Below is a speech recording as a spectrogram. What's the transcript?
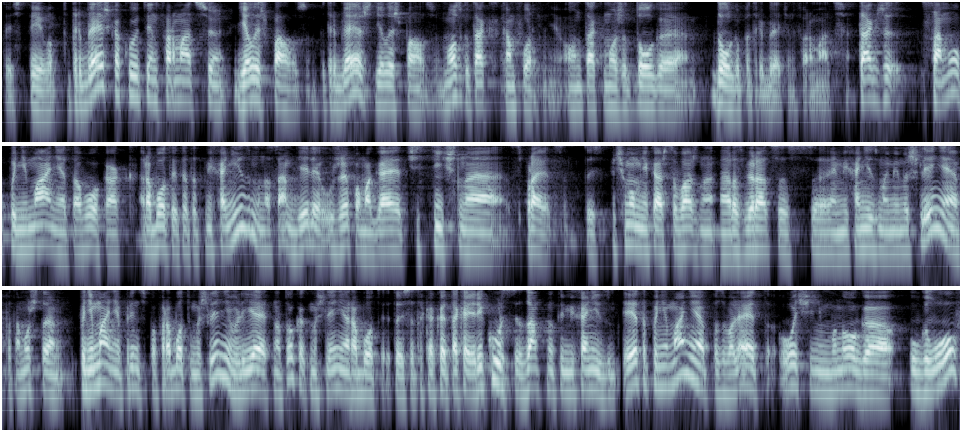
То есть ты вот потребляешь какую-то информацию, делаешь паузу, потребляешь, делаешь паузу. Мозгу так комфортнее. Он так может долго, долго потреблять информацию. Также само понимание того, как работает этот механизм, на самом деле уже помогает частично справиться. То есть почему, мне кажется, важно разбираться с механизмами мышления, потому что понимание принципов работы мышления влияет на то, как мышление работает. То есть это какая-то такая рекурсия, замкнутый механизм. И это понимание позволяет очень много углов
